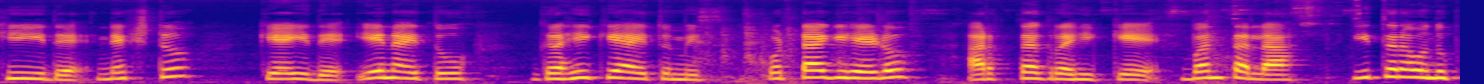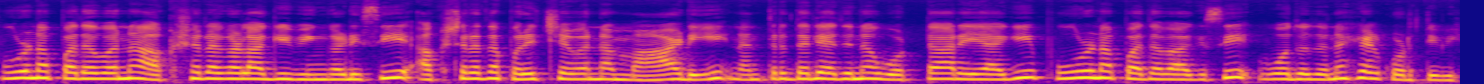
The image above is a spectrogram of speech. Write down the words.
ಹಿ ಇದೆ. ನೆಕ್ಸ್ಟು ಕೆ ಇದೆ. ಏನಾಯಿತು? ಗ್ರಹಿಕೆ ಆಯಿತು, ಮಿಸ್. ಒಟ್ಟಾಗಿ ಹೇಳು. ಅರ್ಥಗ್ರಹಿಕೆ ಬಂತಲ್ಲ. ಈ ಥರ ಒಂದು ಪೂರ್ಣ ಪದವನ್ನು ಅಕ್ಷರಗಳಾಗಿ ವಿಂಗಡಿಸಿ ಅಕ್ಷರದ ಪರಿಚಯವನ್ನು ಮಾಡಿ ನಂತರದಲ್ಲಿ ಅದನ್ನು ಒಟ್ಟಾರೆಯಾಗಿ ಪೂರ್ಣ ಪದವಾಗಿಸಿ ಓದೋದನ್ನು ಹೇಳ್ಕೊಡ್ತೀವಿ.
